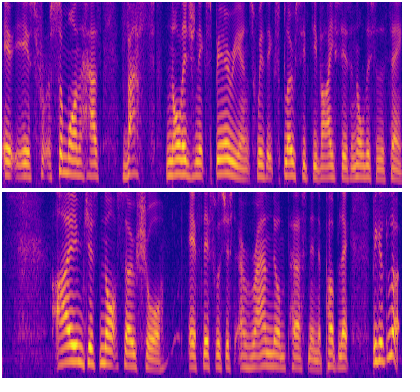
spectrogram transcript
it is someone has vast knowledge and experience with explosive devices and all this other thing. I'm just not so sure if this was just a random person in the public because look,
